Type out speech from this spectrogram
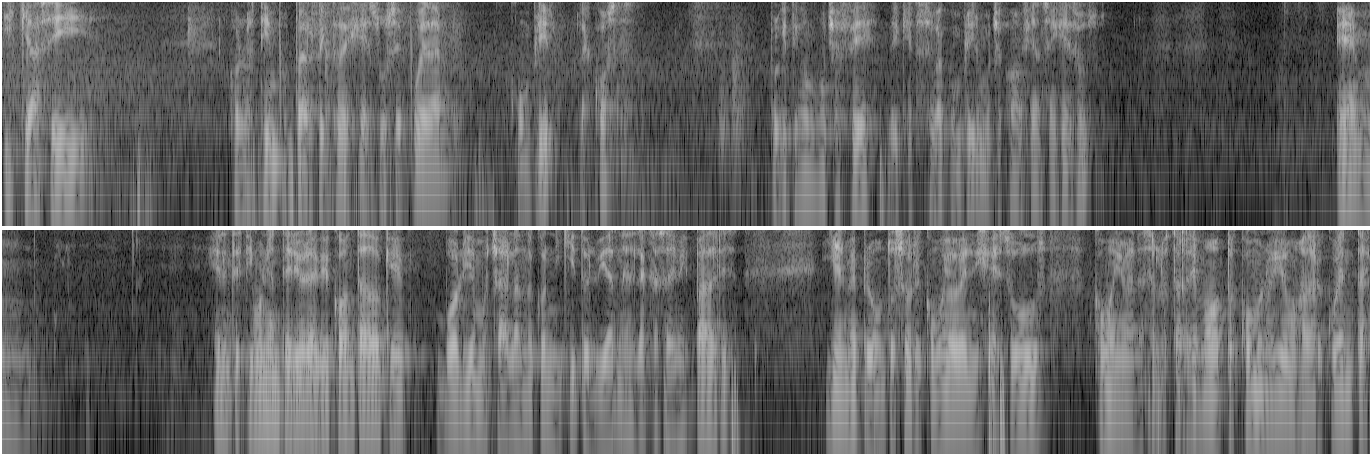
y que así con los tiempos perfectos de Jesús se puedan cumplir las cosas porque tengo mucha fe de que esto se va a cumplir, mucha confianza en Jesús. Em, en el testimonio anterior había contado que volvíamos charlando con Niquito el viernes de la casa de mis padres y él me preguntó sobre cómo iba a venir Jesús, cómo iban a ser los terremotos, cómo nos íbamos a dar cuenta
